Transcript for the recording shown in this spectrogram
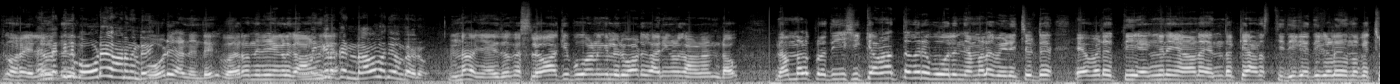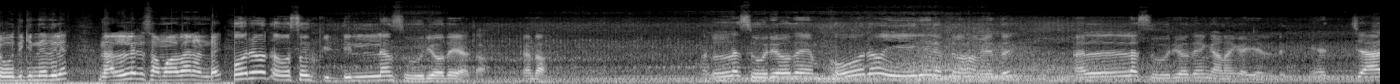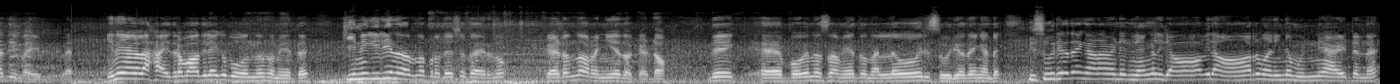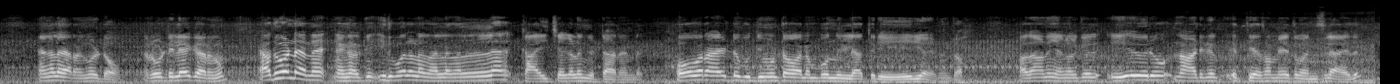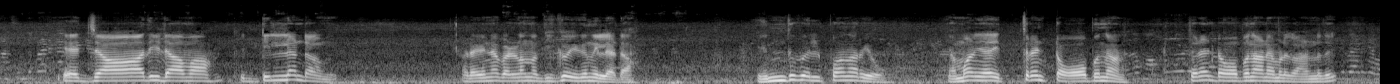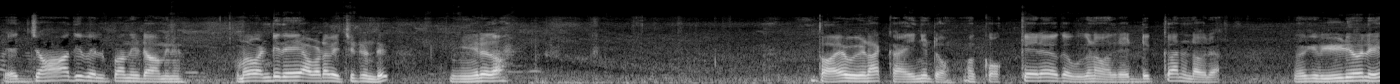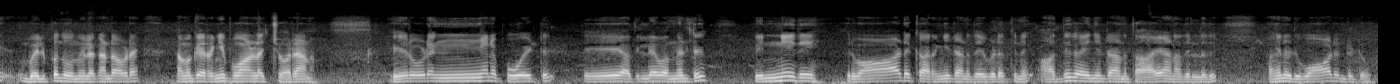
ബോർഡ് കാണുന്നുണ്ട്. ബോർഡ് കാണുന്നുണ്ട്. വേറെ ഒന്നിനും ഞങ്ങൾ കാണുന്നില്ല. എന്തെങ്കിലുമൊക്കെ ഉണ്ടാവാൻ മതി എന്തായാലും. ഉണ്ടാവും ഞാൻ ഇതൊക്കെ സ്ലോ ആക്കി പോവുകയാണെങ്കിൽ ഒരുപാട് കാര്യങ്ങൾ കാണാനുണ്ടാവും. നമ്മൾ പ്രതീക്ഷിക്കാത്തവർ പോലും നമ്മളെ വിളിച്ചിട്ട് എവിടെ എത്തി എങ്ങനെയാണ് എന്തൊക്കെയാണ് സ്ഥിതിഗതികൾ എന്നൊക്കെ ചോദിക്കുന്നതിൽ നല്ലൊരു സമാധാനമുണ്ട്. ഓരോ ദിവസവും കിട്ടില്ല സൂര്യോദയാട്ടാ കണ്ടോ? നല്ല സൂര്യോദയം. ഓരോ ഏരിയയിൽ എത്തുന്ന സമയത്ത് നല്ല സൂര്യോദയം കാണാൻ കഴിയലുണ്ട് എജാതി വൈബ് ഇനി ഞങ്ങൾ ഹൈദരാബാദിലേക്ക് പോകുന്ന സമയത്ത് കിനിഗിരി എന്ന് പറഞ്ഞ പ്രദേശത്തായിരുന്നു കിടന്നുറങ്ങിയതൊക്കെ കേട്ടോ. ഇത് പോകുന്ന സമയത്ത് നല്ലൊരു സൂര്യോദയം കണ്ട്. ഈ സൂര്യോദയം കാണാൻ വേണ്ടിയിട്ട് ഞങ്ങൾ രാവിലെ ആറ് മണിന്റെ മുന്നേ ആയിട്ട് തന്നെ ഞങ്ങൾ ഇറങ്ങും കേട്ടോ. റൂട്ടിലേക്ക് ഇറങ്ങും. അതുകൊണ്ട് തന്നെ ഞങ്ങൾക്ക് ഇതുപോലുള്ള നല്ല നല്ല കാഴ്ചകളും കിട്ടാറുണ്ട്. ഓവറായിട്ട് ബുദ്ധിമുട്ടോ അലമ്പൊന്നും ഇല്ലാത്തൊരു ഏരിയ ആയിരുന്നു കേട്ടോ. അതാണ് ഞങ്ങൾക്ക് ഈ ഒരു നാടിന് എത്തിയ സമയത്ത് മനസ്സിലായത്. എജാതി ഡാമാ. കിട്ടില്ല ഡാം. അവിടെ പിന്നെ വെള്ളം അധികം ഒഴുകുന്നില്ല കേട്ടോ. എന്ത് വലുപ്പമാണെന്നറിയോ നമ്മൾ ഇത്രയും ടോപ്പ് നിന്നാണ് ഇത്രയും ടോപ്പ് നിന്നാണ് നമ്മൾ കാണുന്നത്. എജാതി വലുപ്പമാണ് ഈ ഡാമിന്. നമ്മളെ വണ്ടി ഇതേ അവിടെ വെച്ചിട്ടുണ്ട്. നേരതാ താഴെ വീണാ കഴിഞ്ഞിട്ടോ. കൊക്കയിലൊക്കെ വീണ മാതിരി. എടുക്കാനുണ്ടാവില്ല. നമുക്ക് വീഡിയോയിൽ വലുപ്പം തോന്നില്ല കണ്ടോ അവിടെ നമുക്ക് ഇറങ്ങി പോകാനുള്ള ചൊരാണ്. ഈ റോഡ് എങ്ങനെ പോയിട്ട് ഏ അതിലെ വന്നിട്ട് പിന്നെ ഇതേ ഒരുപാട് കറങ്ങിയിട്ടാണ് ദൈവത്തിന് അത് കഴിഞ്ഞിട്ടാണ് താഴെയാണ് അതുള്ളത് അങ്ങനെ ഒരുപാടുണ്ട് കേട്ടോ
